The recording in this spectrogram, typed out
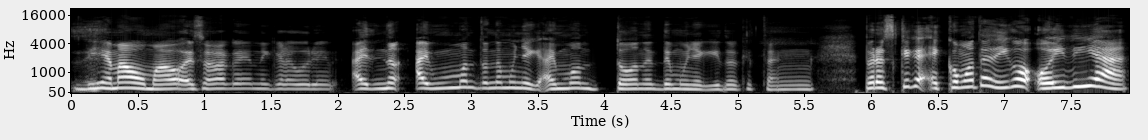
Dije Mao Mao, eso va que Nickelodeon. Hay, no, hay un montón de muñequitos, hay montones de muñequitos que están. Pero es que es como te digo, hoy día,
